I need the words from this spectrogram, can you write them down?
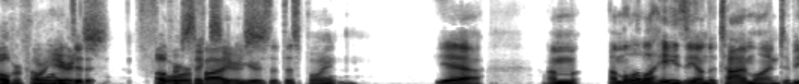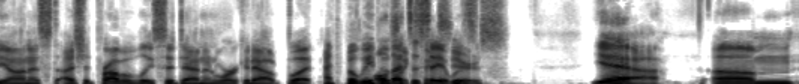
over four years. Over four or six five years. at this point. Yeah, I'm I'm a little hazy on the timeline to be honest. I should probably sit down and work it out, but I believe all that like to say it was- yeah, um,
